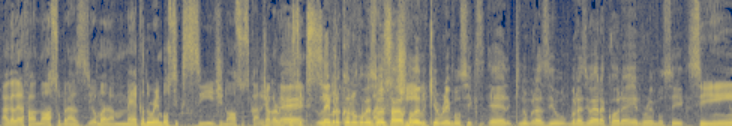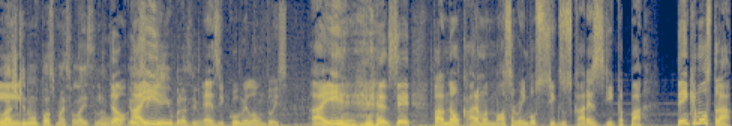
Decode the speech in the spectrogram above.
a galera fala, nossa, o Brasil, mano, a meca do Rainbow Six Siege, nossa, os caras jogam Rainbow É, Six Siege. lembra quando começou eu vários tava times. falando que Rainbow Six, é, que no Brasil, o Brasil era a Coreia do Rainbow Six? Sim. Eu acho que não posso mais falar isso, não. Então, eu aí- ziquei o Brasil. É, zicou Melão 2. Aí, você fala, não, cara, mano, nossa, Rainbow Six, os caras é zica, pá. Tem que mostrar.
